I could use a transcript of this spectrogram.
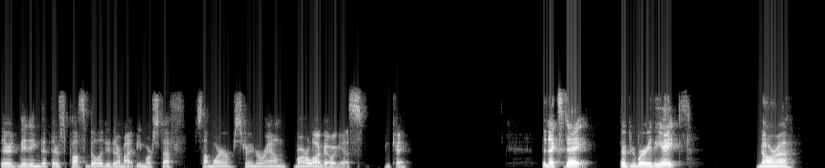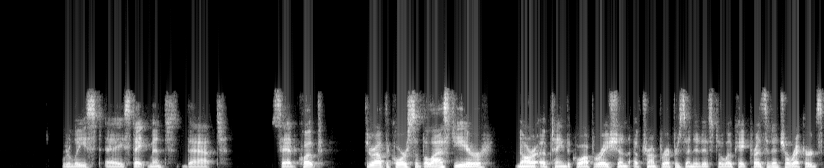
they're admitting that there's a possibility there might be more stuff somewhere strewn around Mar-a-Lago, I guess. Okay. The next day, February the 8th, NARA released a statement that said, quote, throughout the course of the last year, NARA obtained the cooperation of Trump representatives to locate presidential records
